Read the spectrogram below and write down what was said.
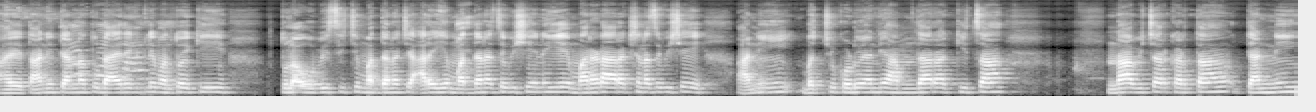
आहेत. आणि त्यांना तू डायरेक्टली म्हणतोय की तुला ओबीसीची मतदानाचे अरे हे मतदानाचा विषय नाही आहे मराठा आरक्षणाचा विषय. आणि बच्चू कडू यांनी आमदारकीचा ना विचार करता त्यांनी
